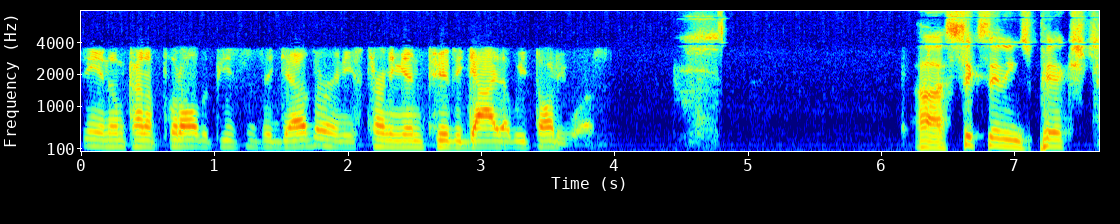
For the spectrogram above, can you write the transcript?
seeing him kind of put all the pieces together, and he's turning into the guy that we thought he was. Uh, six innings pitched,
